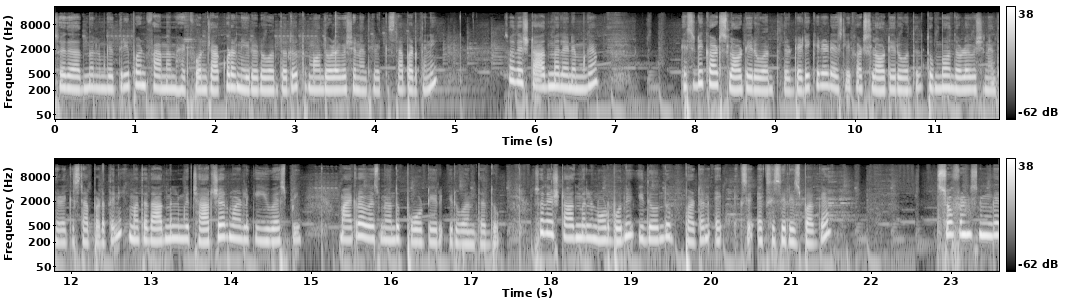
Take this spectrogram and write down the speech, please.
ಸೊ ಇದಾದಮೇಲೆ ನಿಮಗೆ three point five M headphone jack ಕೂಡ ನೀಡಿರುವಂಥದ್ದು. ತುಂಬ ಒಂದು ಒಳ್ಳೆ ವಿಷಯ ಅಂತ ಹೇಳಕ್ಕೆ ಇಷ್ಟಪಡ್ತೀನಿ. ಸೊ ಇದಿಷ್ಟು ಆದಮೇಲೆ ನಿಮಗೆ ಎಸ್ ಡಿ ಕಾರ್ಡ್ ಸ್ಲಾಟ್ ಇರುವಂಥದ್ದು dedicated S D card slot ಇರುವಂಥದ್ದು ತುಂಬ ಒಂದು ಒಳ್ಳೆ ವಿಷಯ ಅಂತ ಹೇಳಕ್ಕೆ ಇಷ್ಟಪಡ್ತೀನಿ. ಮತ್ತು ಅದಾದಮೇಲೆ ನಿಮಗೆ ಚಾರ್ಜರ್ ಮಾಡಲಿಕ್ಕೆ U S B micro S B ಒಂದು ಪೋರ್ಟ್ ಇರ್, ಇರುವಂಥದ್ದು. ಸೊ ಇದಿಷ್ಟಾದಮೇಲೆ ನೋಡ್ಬೋದು. ಇದೊಂದು ಬಟನ್ ಎಕ್ಸ್ ಎಕ್ಸೆಸರೀಸ್ ಬಗ್ಗೆ. ಸೊ ಫ್ರೆಂಡ್ಸ್ ನಿಮಗೆ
